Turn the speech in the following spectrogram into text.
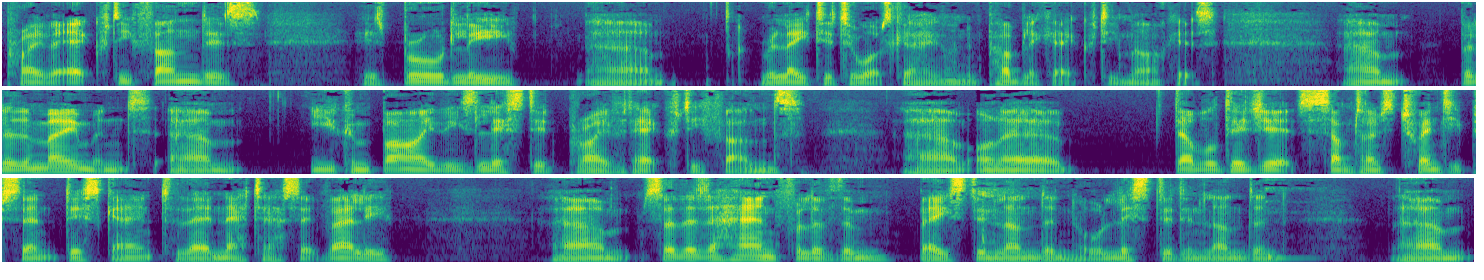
private equity fund is is broadly um, related to what's going on in public equity markets. Um, but at the moment, um, you can buy these listed private equity funds um, on a double digit, sometimes 20% discount to their net asset value. Um, so there's a handful of them based in London or listed in London um,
